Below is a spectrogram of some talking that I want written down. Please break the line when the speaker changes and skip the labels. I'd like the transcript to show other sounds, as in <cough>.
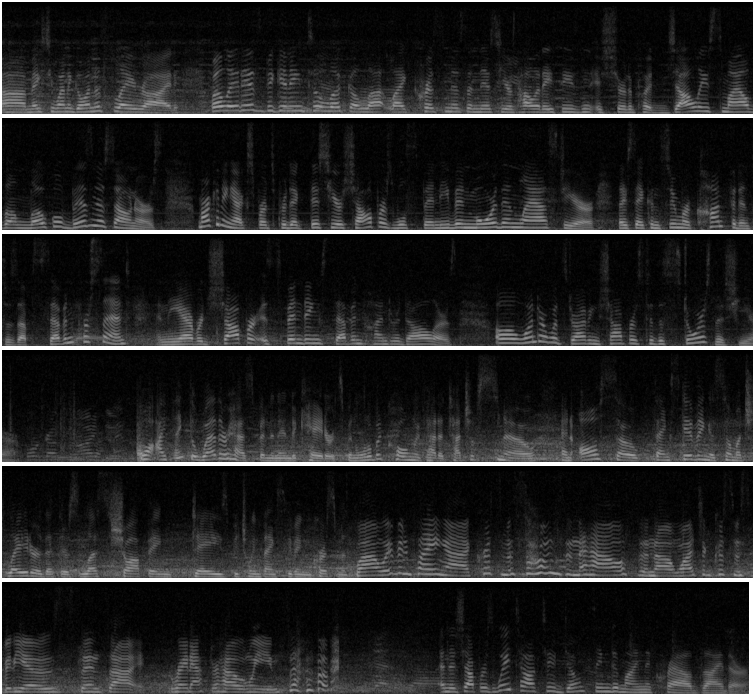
Uh, makes you want to go on a sleigh ride. Well, it is beginning to look a lot like Christmas, and this year's holiday season is sure to put jolly smiles on local business owners. Marketing experts predict this year shoppers will spend even more than last year. They say consumer confidence is up 7%, and the average shopper is spending $700. Oh, I wonder what's driving shoppers to the stores this year.
Well, I think the weather has been an indicator. It's been a little bit cold and we've had a touch of snow. And also, Thanksgiving is so much later that there's less shopping days between Thanksgiving and Christmas.
Well, we've been playing uh, Christmas <laughs> songs in the house and uh, watching Christmas videos since uh, right after Halloween. <laughs> So.
And the shoppers we talked to don't seem to mind the crowds either.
